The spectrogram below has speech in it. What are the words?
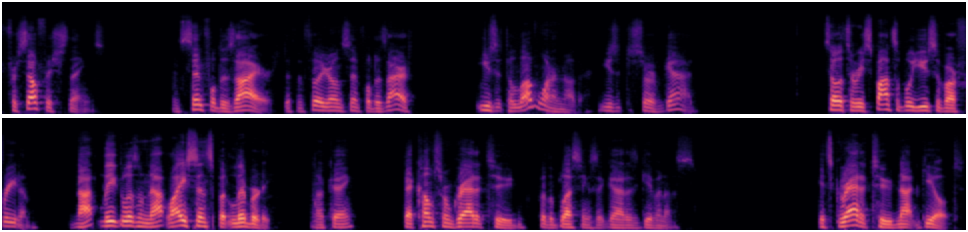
for selfish things and sinful desires, to fulfill your own sinful desires. Use it to love one another, use it to serve God. So it's a responsible use of our freedom. Not legalism, not license, but liberty. Okay? That comes from gratitude for the blessings that God has given us. It's gratitude, not guilt.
